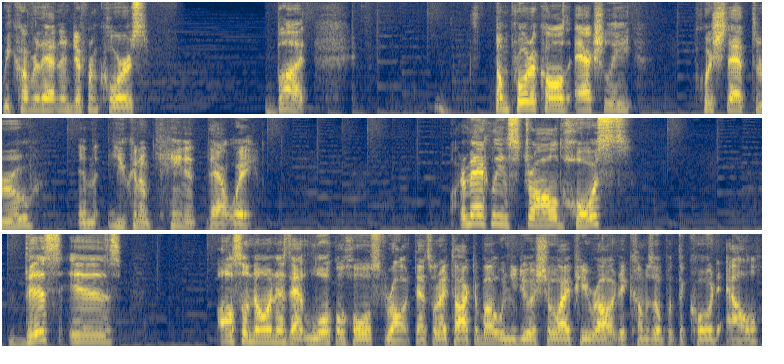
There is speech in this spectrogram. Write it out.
We cover that in a different course. But some protocols actually push that through and you can obtain it that way. Automatically installed hosts. This is also known as that local host route. That's what I talked about when you do a show IP route, it comes up with the code L.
